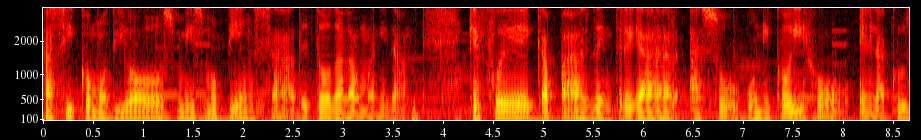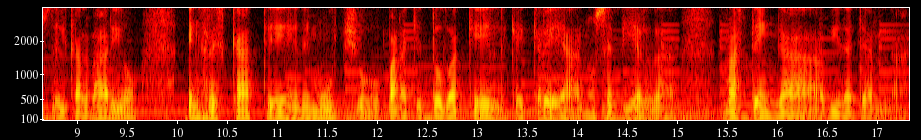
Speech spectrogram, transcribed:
así como Dios mismo piensa de toda la humanidad, que fue capaz de entregar a su único Hijo en la cruz del Calvario en rescate de mucho para que todo aquel que crea no se pierda, mas tenga vida eterna.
